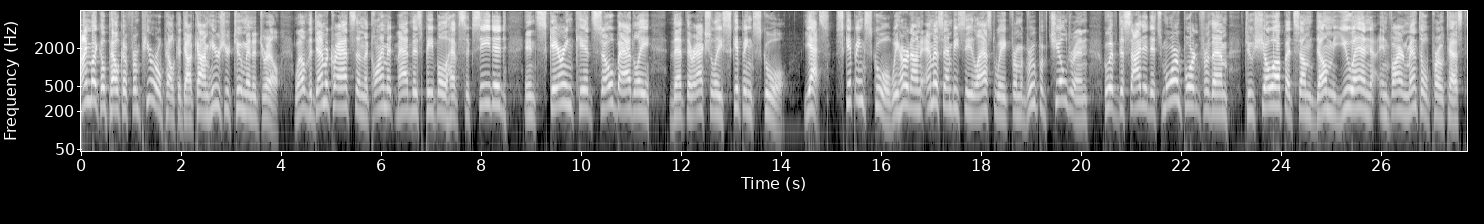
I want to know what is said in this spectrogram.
I'm Mike Opelka from PureOpelka.com. Here's your two minute drill. Well, the Democrats and the climate madness people have succeeded in scaring kids so badly that they're actually skipping school. Yes, skipping school. We heard on MSNBC last week from a group of children who have decided it's more important for them to show up at some dumb UN environmental protest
